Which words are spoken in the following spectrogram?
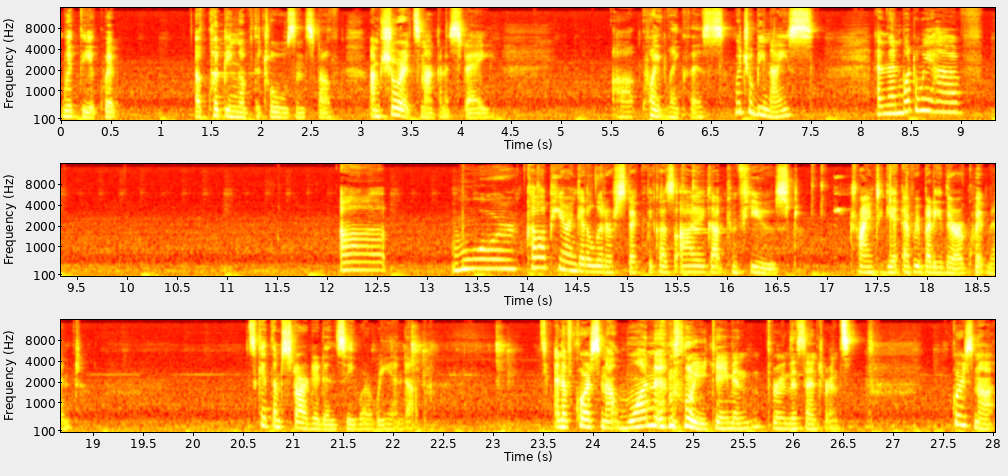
with the equip equipping of the tools and stuff. I'm sure it's not going to stay uh, quite like this, which will be nice. And then what do we have? Uh, more. Come up here and get a litter stick because I got confused trying to get everybody their equipment. Let's get them started and see where we end up. And of course, not one employee came in through this entrance. Of course not.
